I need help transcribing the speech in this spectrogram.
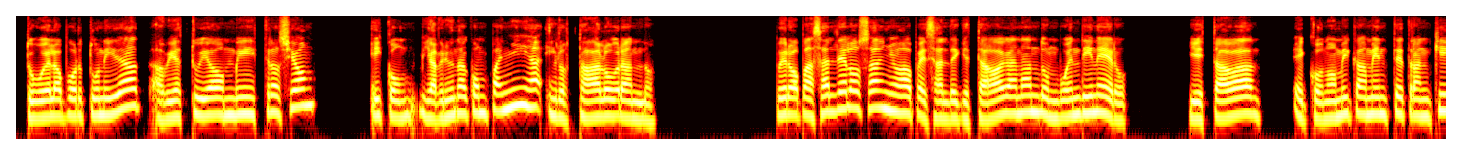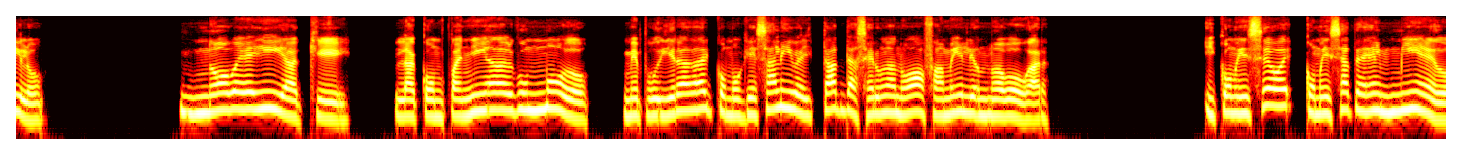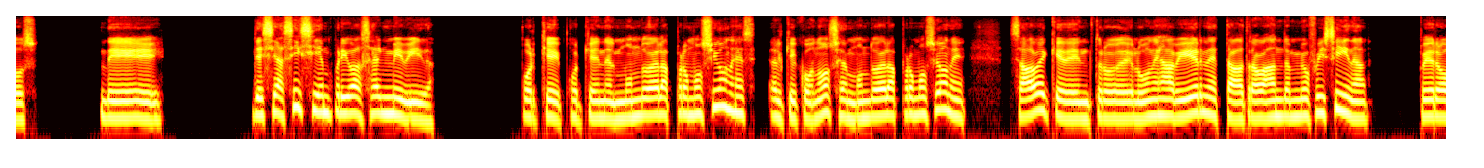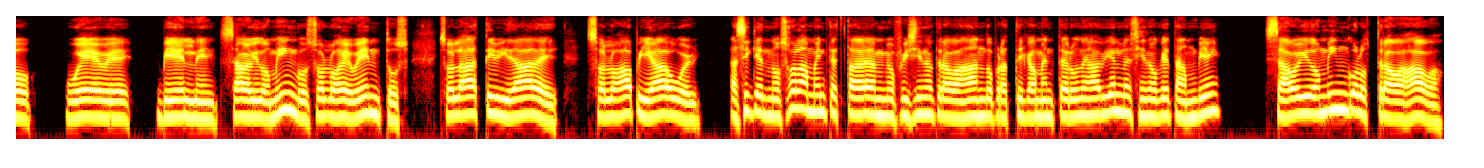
tuve la oportunidad, había estudiado administración y, y abrí una compañía y lo estaba logrando. Pero a pasar de los años, a pesar de que estaba ganando un buen dinero y estaba económicamente tranquilo, no veía que la compañía de algún modo me pudiera dar como que esa libertad de hacer una nueva familia, un nuevo hogar. Y comencé, comencé a tener miedos de, de si así siempre iba a ser mi vida. ¿Por qué? Porque en el mundo de las promociones, el que conoce el mundo de las promociones sabe que dentro de lunes a viernes estaba trabajando en mi oficina, pero jueves, viernes, sábado y domingo son los eventos, son las actividades, son los happy hours. Así que no solamente estaba en mi oficina trabajando prácticamente lunes a viernes, sino que también sábado y domingo los trabajaba.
